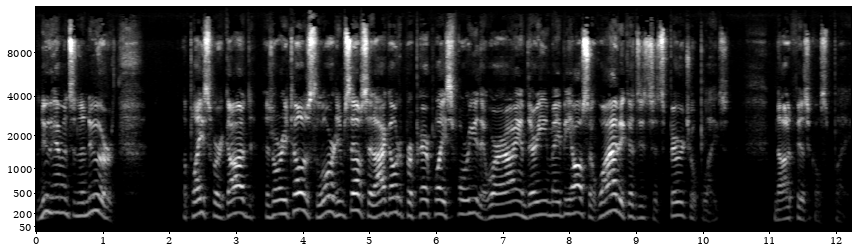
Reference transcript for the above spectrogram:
New heavens and a new earth a place where God has already told us. The Lord Himself said, I go to prepare a place for you, that where I am, there you may be also. Why? Because it's a spiritual place, not a physical place.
